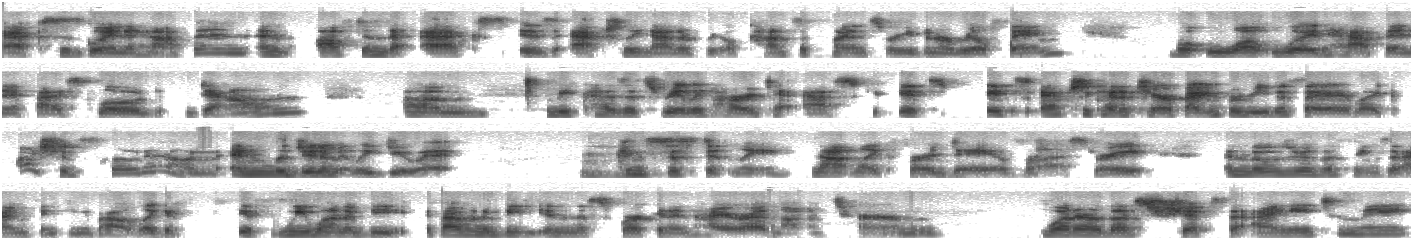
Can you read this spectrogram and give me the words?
X is going to happen. And often the X is actually not a real consequence or even a real thing. But what would happen if I slowed down? Um, because it's really hard to ask. It's it's actually kind of terrifying for me to say like I should slow down and legitimately do it mm-hmm. consistently, not like for a mm-hmm. day of rest, right? and those are the things that i'm thinking about like if if we want to be if i want to be in this work and in higher ed long term what are the shifts that i need to make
